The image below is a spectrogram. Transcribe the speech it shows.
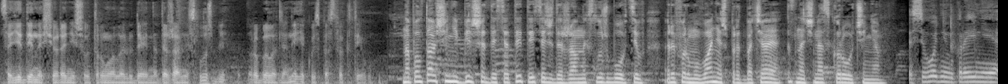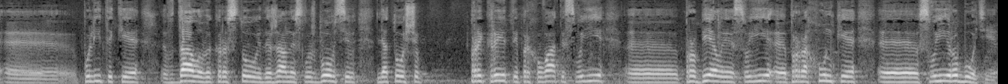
Це єдине, що раніше утримувало людей на державній службі, робило для них якусь перспективу. На Полтавщині більше 10 тисяч державних службовців. Реформування ж передбачає значне скорочення. Сьогодні в Україні е, політики вдало використовують державних службовців для того, щоб прикрити, приховати свої е, пробіли, свої е, прорахунки е, в своїй роботі.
